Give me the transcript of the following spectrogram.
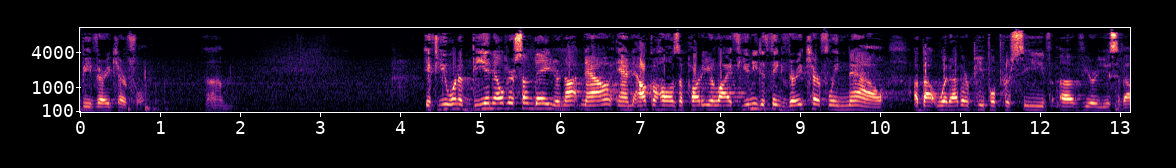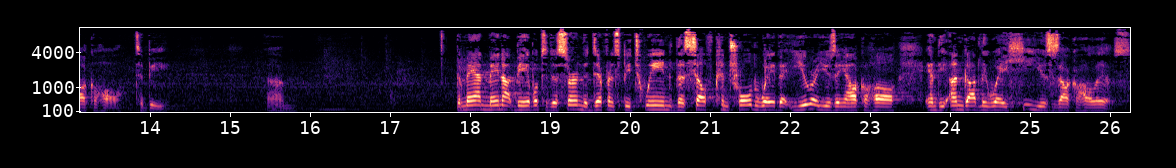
Be very careful. Um, if you want to be an elder someday, you're not now, and alcohol is a part of your life, you need to think very carefully now about what other people perceive of your use of alcohol to be. Um, the man may not be able to discern the difference between the self controlled way that you are using alcohol and the ungodly way he uses alcohol is.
